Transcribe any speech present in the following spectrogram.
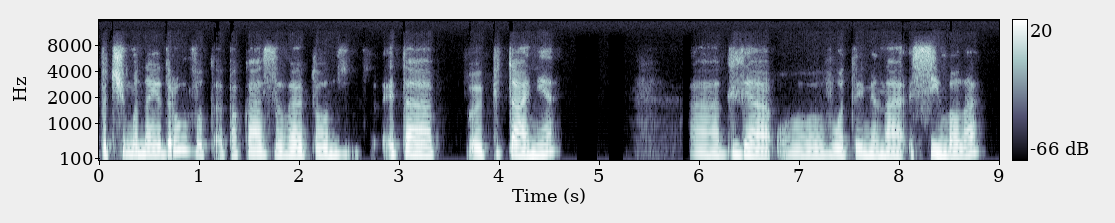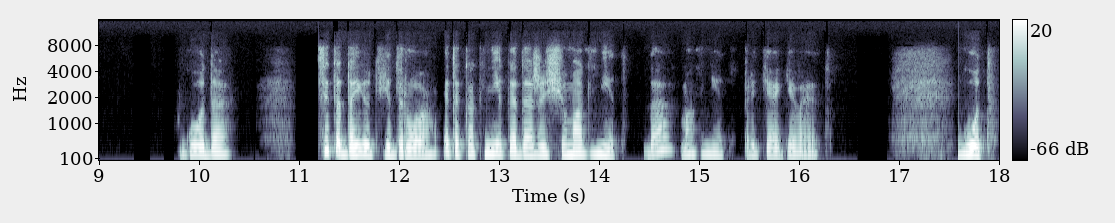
Почему на ядро вот показывает он? Это э, питание а, для вот именно символа года. Это дает ядро. Это как некое даже еще магнит, да? Магнит притягивает. Год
